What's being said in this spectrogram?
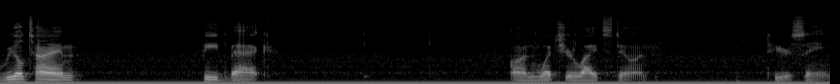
real-time feedback on what your light's doing to your scene.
